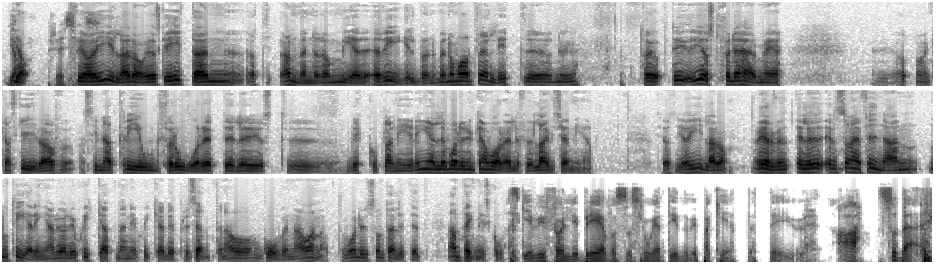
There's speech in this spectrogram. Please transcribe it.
Ja, ja precis. för jag gillar dem. Jag ska hitta en, att använda dem mer regelbundet. Men de har varit väldigt, eh, nu tar jag upp det just för det här med att man kan skriva sina tre ord för året eller just uh, veckoplanering eller vad det nu kan vara eller för livesändningar. Så jag, jag gillar dem. Eller, eller, eller sådana här fina noteringar du hade skickat när ni skickade presenterna och gåvorna och annat. Då var det sånt där litet anteckningskort. Jag skrev ju följebrev och så slog jag inte in dem i paketet. Det är ju, ah, sådär.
